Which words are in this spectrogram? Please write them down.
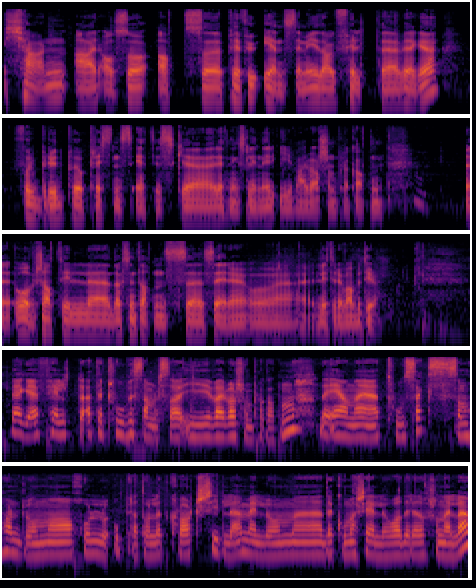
Kjernen er altså at eh, PFU enstemmig i dag felte VG for brudd på pressens etiske retningslinjer i Vær varsom-plakaten. Eh, oversatt til eh, Dagsnytt 18s seere og lyttere, hva betyr det? VG felt etter to bestemmelser i Vær. Det ene er 2.6, som handler om å holde, opprettholde et klart skille mellom det kommersielle og det redaksjonelle.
